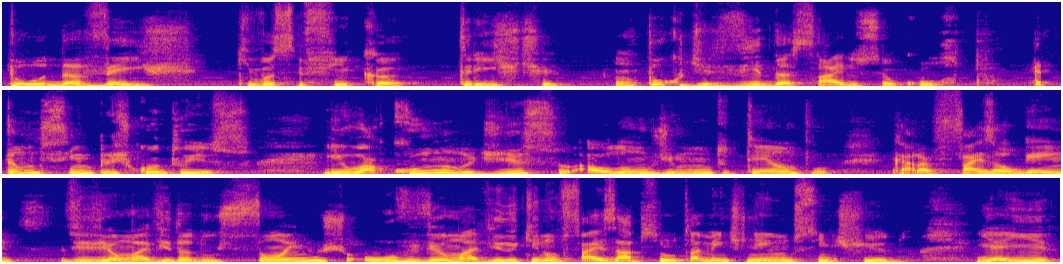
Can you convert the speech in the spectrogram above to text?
toda vez que você fica triste, um pouco de vida sai do seu corpo. É tão simples quanto isso. E o acúmulo disso, ao longo de muito tempo, cara, faz alguém viver uma vida dos sonhos ou viver uma vida que não faz absolutamente nenhum sentido. E aí,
